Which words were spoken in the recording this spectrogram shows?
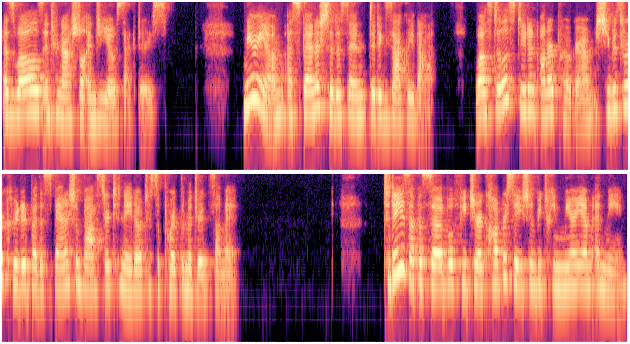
as well as international NGO sectors. Miriam, a Spanish citizen, did exactly that. While still a student on our program, she was recruited by the Spanish ambassador to NATO to support the Madrid summit. Today's episode will feature a conversation between Miriam and me,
